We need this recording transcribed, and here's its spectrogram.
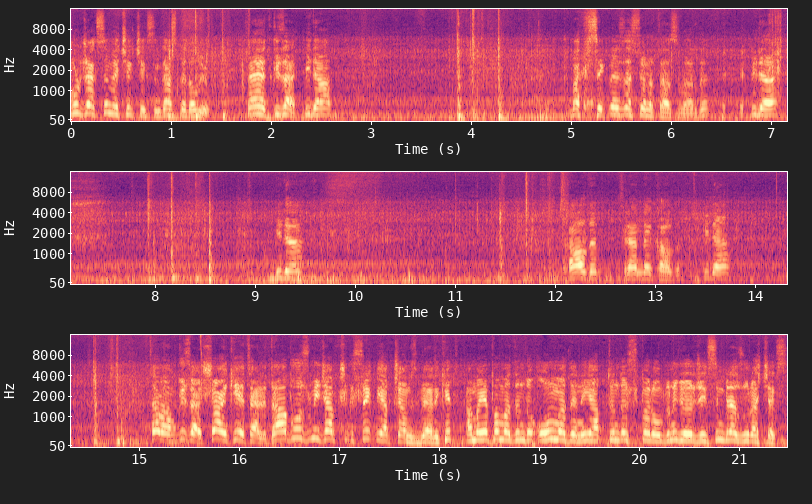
vuracaksın ve çekeceksin. Gaz pedalı yok. Evet güzel. Bir daha. Bak senkronizasyon hatası vardı. Bir daha. Bir daha. Kaldın. Frenden kaldın. Bir daha. Tamam güzel. Şu anki yeterli. Daha bozmayacağım çünkü sürekli yapacağımız bir hareket. Ama yapamadığında olmadığını, yaptığında süper olduğunu göreceksin. Biraz uğraşacaksın.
